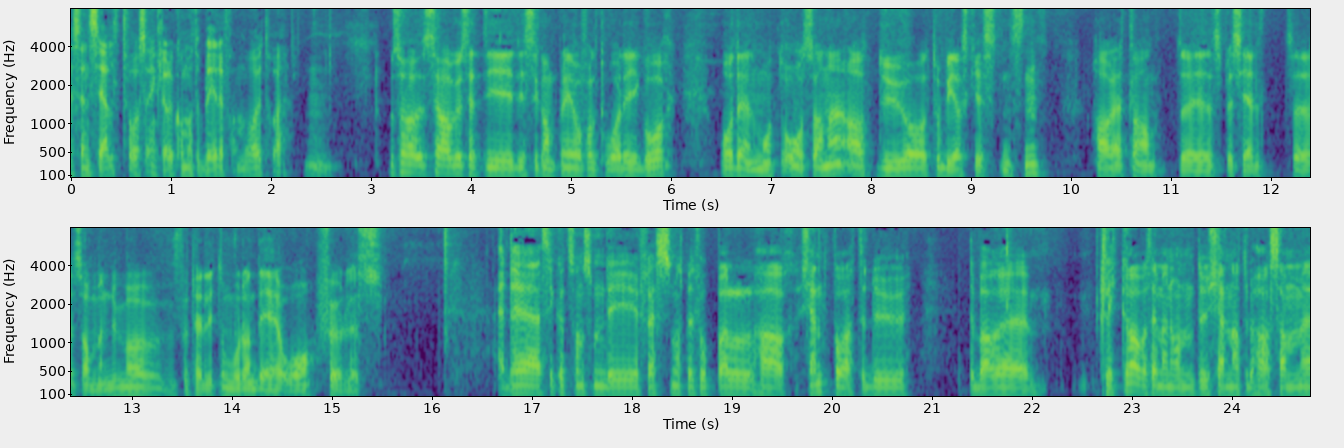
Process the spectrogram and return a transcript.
essensielt for oss, egentlig, og det kommer til å bli det fremover, tror jeg. Og så har, så har vi jo sett i disse kampene, i hvert fall to av de i går, og den mot Åsane, at du og Tobias Christensen har et eller annet eh, spesielt sammen. Du må fortelle litt om hvordan det òg føles. Det er sikkert sånn som de fleste som har spilt fotball har kjent på, at du det bare klikker av og til med noen. Du kjenner at du har samme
